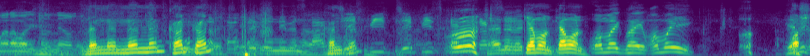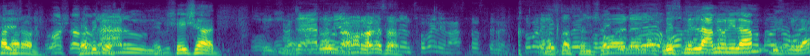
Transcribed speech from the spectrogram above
মারামারি করে নেওয়া নেন নেন নেন নেন খান খান। এটা না খান খান। না, না, কেমন কেমন? অমায়িক ভাই অমায়িক। অসাধারণ। সেই স্বাদ। আমার ভাগে স্যার। আস্তে আস্তে সবাই নেয় না বিসমিল্লাহ আমিও নিলাম বিসমিল্লাহ।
